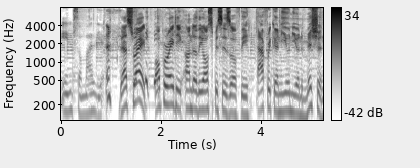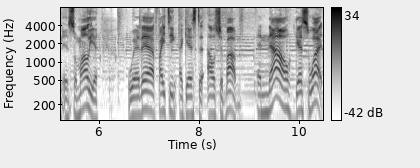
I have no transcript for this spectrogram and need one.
in Somalia. That's right, operating under the auspices of the African Union mission in Somalia, where they're fighting against Al Shabaab. And now, guess what?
